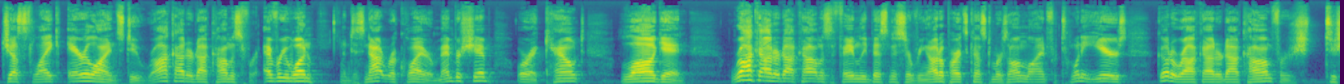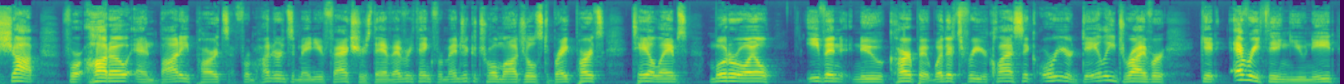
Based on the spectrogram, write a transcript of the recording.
just like airlines do. Rockauto.com is for everyone and does not require membership or account login. RockAuto.com is a family business serving auto parts customers online for 20 years. Go to RockAuto.com for to shop for auto and body parts from hundreds of manufacturers. They have everything from engine control modules to brake parts, tail lamps, motor oil, even new carpet. Whether it's for your classic or your daily driver, get everything you need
